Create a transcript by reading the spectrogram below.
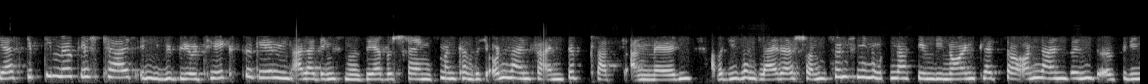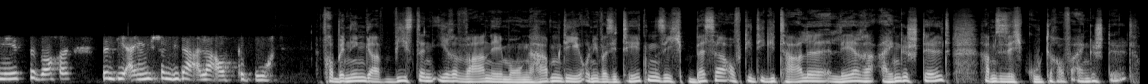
Ja, es gibt die Möglichkeit, in die Bibliothek zu gehen, allerdings nur sehr beschränkt. Man kann sich online für einen BIP-Platz anmelden, aber die sind leider schon fünf Minuten, nachdem die neuen Plätze online sind, äh, für die nächste Woche, sind die eigentlich schon wieder alle ausgebucht. Frau Beninga, wie ist denn Ihre Wahrnehmung? Haben die Universitäten sich besser auf die digitale Lehre eingestellt? Haben sie sich gut darauf eingestellt?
